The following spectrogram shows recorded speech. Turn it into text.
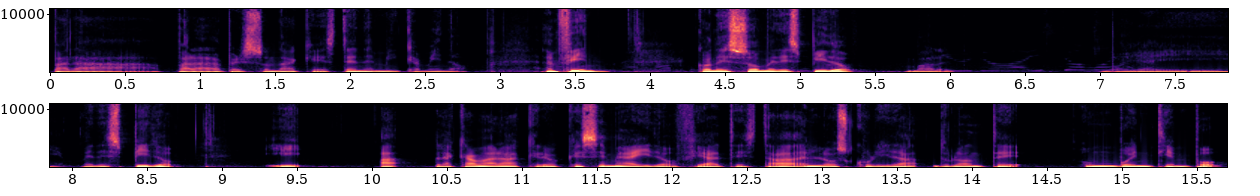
para, la persona que estén en mi camino. En fin, con eso me despido, ¿vale? Voy ahí, me despido y ah, la cámara creo que se me ha ido, fíjate, estaba en la oscuridad durante un buen tiempo.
